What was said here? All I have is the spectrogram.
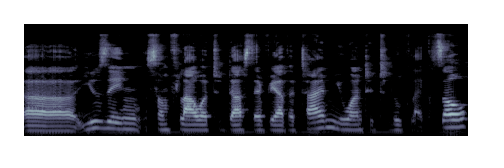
uh, using some flour to dust every other time. You want it to look like so.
